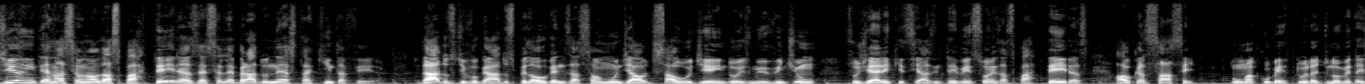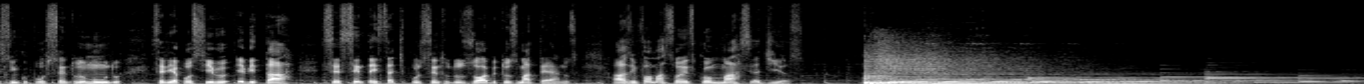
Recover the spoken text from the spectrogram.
Dia Internacional das Parteiras é celebrado nesta quinta-feira. Dados divulgados pela Organização Mundial de Saúde em 2021 sugerem que se as intervenções às parteiras alcançassem uma cobertura de 95% no mundo, seria possível evitar 67% dos óbitos maternos. As informações com Márcia Dias.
